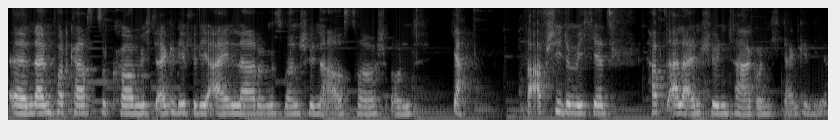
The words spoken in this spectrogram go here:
äh, in deinen Podcast zu kommen. Ich danke dir für die Einladung. Es war ein schöner Austausch und ja, verabschiede mich jetzt. Habt alle einen schönen Tag und ich danke dir.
